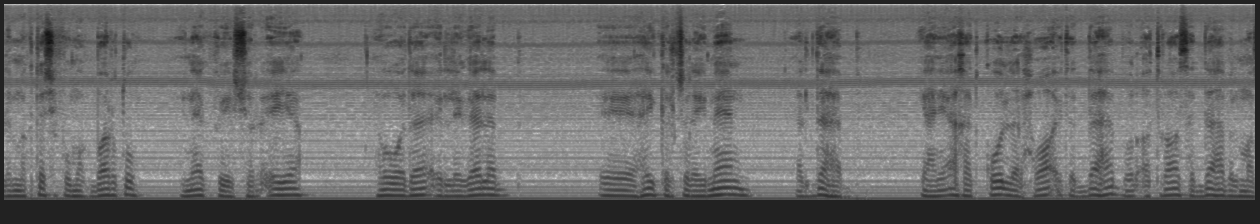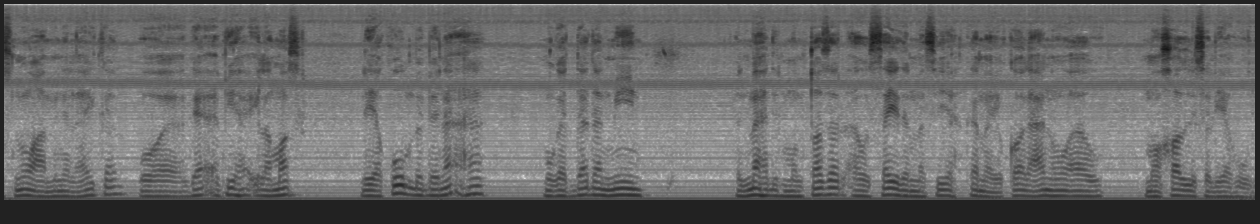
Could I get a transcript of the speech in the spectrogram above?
لما اكتشفوا مقبرته هناك في الشرقية هو ده اللي جلب هيكل سليمان الذهب. يعني أخذ كل الحوائط الذهب والأطراس الذهب المصنوعة من الهيكل وجاء بها إلى مصر. ليقوم ببنائها مجددا مين؟ المهدي المنتظر أو السيد المسيح كما يقال عنه أو مخلص اليهود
